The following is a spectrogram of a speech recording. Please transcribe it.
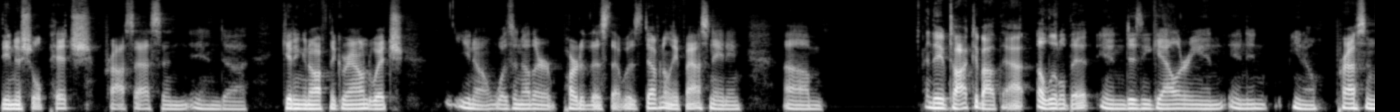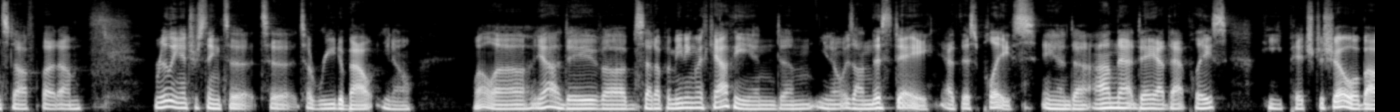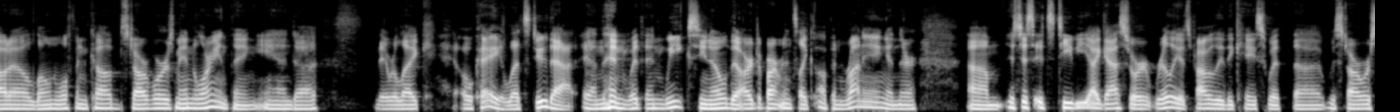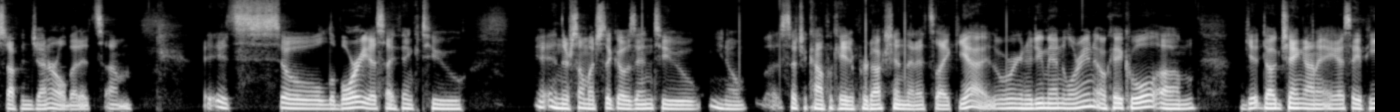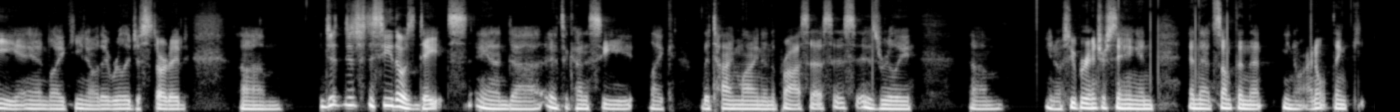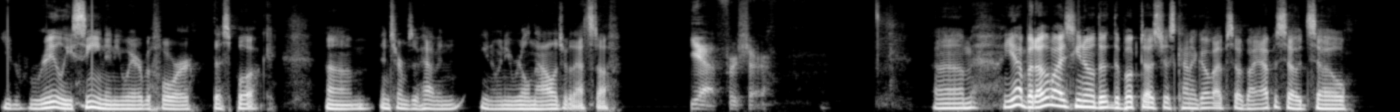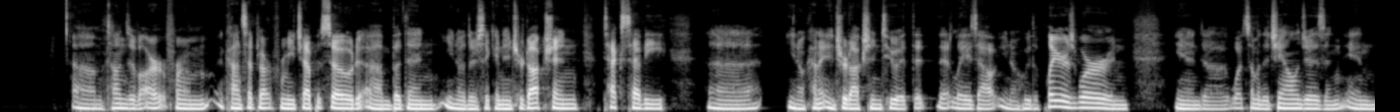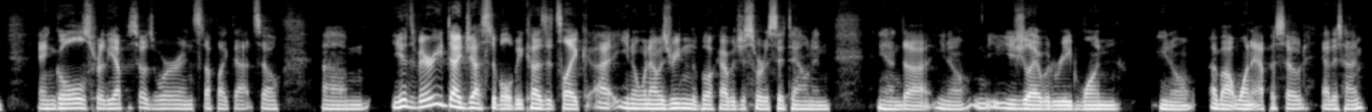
the initial pitch process and and uh, getting it off the ground, which you know was another part of this that was definitely fascinating. Um, and they've talked about that a little bit in Disney Gallery and, and in you know press and stuff. But um, really interesting to to to read about you know well, uh, yeah, Dave uh, set up a meeting with Kathy, and um, you know it was on this day at this place, and uh, on that day at that place, he pitched a show about a lone wolf and cub Star Wars Mandalorian thing, and uh, they were like, "Okay, let's do that." And then within weeks, you know, the art department's like up and running, and they're um, it's just it's TV, I guess, or really it's probably the case with uh, with Star Wars stuff in general, but it's um, it's so laborious, I think, to and there's so much that goes into you know uh, such a complicated production that it's like yeah we're gonna do mandalorian? Okay cool. Um get doug chiang on it asap and like you know they really just started um just, just to see those dates and uh to kind of see like the timeline and the process is is really um you know super interesting and and that's something that you know i don't think you'd really seen anywhere before this book um in terms of having you know any real knowledge of that stuff yeah, for sure. Um, yeah, but otherwise, you know, the, the book does just kind of go episode by episode. So, um, tons of art from concept art from each episode. Um, but then, you know, there's like an introduction, text heavy, uh, you know, kind of introduction to it that, that lays out, you know, who the players were and, and, uh, what some of the challenges and, and, and goals for the episodes were and stuff like that. So, um, yeah, it's very digestible because it's like, uh, you know, when I was reading the book, I would just sort of sit down and, and uh, you know usually i would read one you know about one episode at a time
